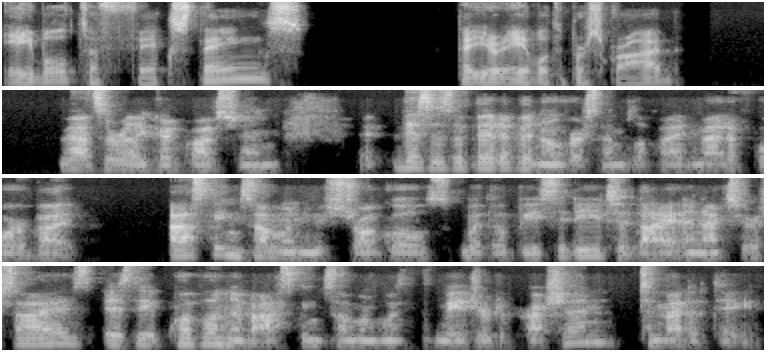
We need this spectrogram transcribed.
able to fix things that you're able to prescribe? That's a really good question. This is a bit of an oversimplified metaphor, but asking someone who struggles with obesity to diet and exercise is the equivalent of asking someone with major depression to meditate.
